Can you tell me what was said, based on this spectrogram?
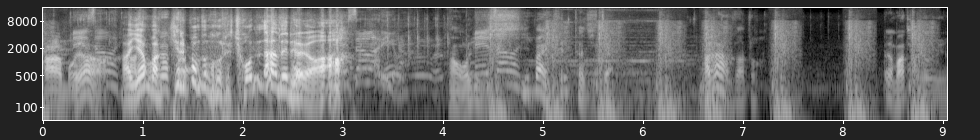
아 뭐야? 아, 양반 캐릭 뽑는 거 그래 존나 느려요. 아, 원래 씨발 캐릭터 진짜 맞아 나도 내가 맞다 형이.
